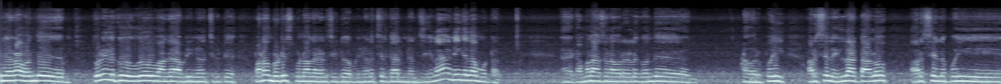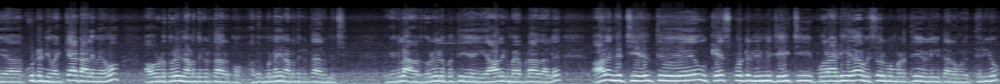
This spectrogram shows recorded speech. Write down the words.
இல்லைன்னா வந்து தொழிலுக்கு உதவுவாங்க அப்படின்னு நினச்சிக்கிட்டு படம் ப்ரொடியூஸ் பண்ணுவாங்க நினச்சிக்கிட்டு அப்படி நினச்சிருக்காருன்னு நினச்சிங்கன்னா நீங்கள் தான் மூட்டார் கமல்ஹாசன் அவர்களுக்கு வந்து அவர் போய் அரசியல் இல்லாட்டாலும் அரசியலில் போய் கூட்டணி வைக்காட்டாலுமே அவரோட தொழில் நடந்துக்கிட்டு தான் இருக்கும். அதுக்கு முன்னாடி நடந்துக்கிட்டு தான் இருந்துச்சு. ஓகேங்களா? அவர் தொழிலை பற்றி யாருக்கும் பயப்படாத ஆளு. ஆளுங்கட்சி எதிர்த்து கேஸ் போட்டு நின்று ஜெயிச்சு போராடி தான் விஸ்வரூபம் படத்தையே வெளியிட்டார். அவங்களுக்கு தெரியும்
